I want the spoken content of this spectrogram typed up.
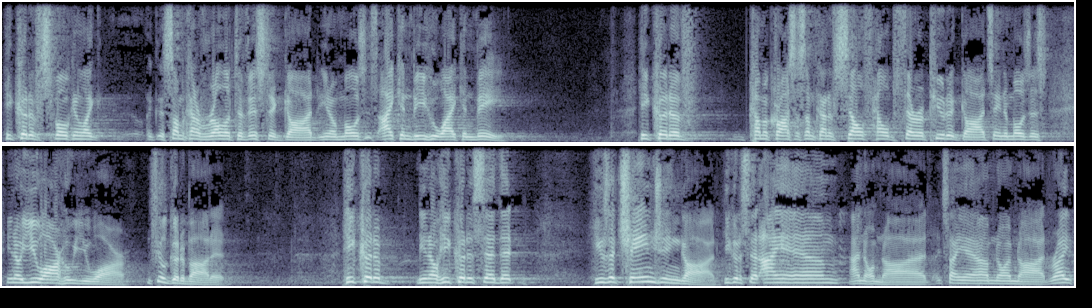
he could have spoken like, like some kind of relativistic God. You know, Moses, I can be who I can be. He could have come across as some kind of self help therapeutic God, saying to Moses, You know, you are who you are. Feel good about it. He could have, you know, he could have said that he was a changing God. He could have said, I am. I know I'm not. Yes, I am. No, I'm not. Right?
